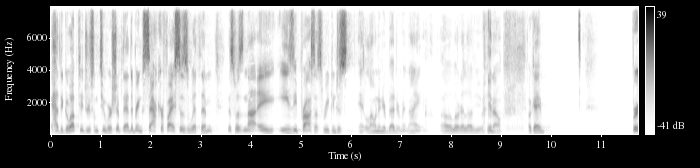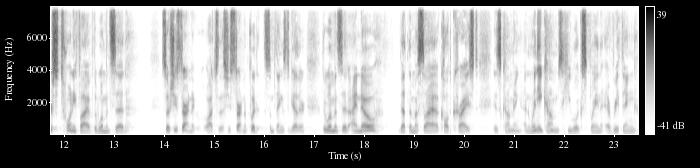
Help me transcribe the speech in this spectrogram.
had to go up to Jerusalem to worship. They had to bring sacrifices with them. This was not a easy process where you can just alone in your bedroom at night. Oh Lord, I love you. You know, okay. Verse twenty-five. The woman said. So she's starting to watch this. She's starting to put some things together. The woman said, "I know." That the Messiah, called Christ, is coming. And when he comes, he will explain everything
